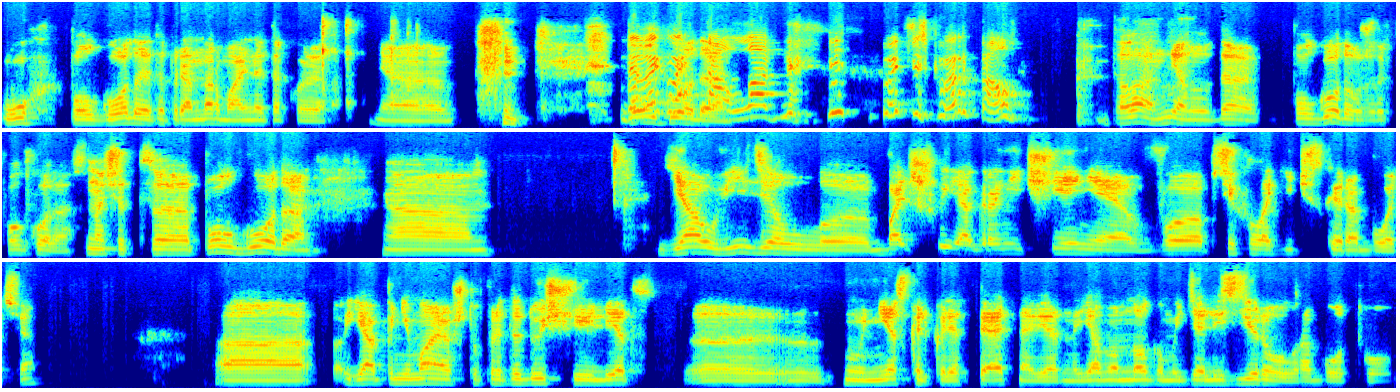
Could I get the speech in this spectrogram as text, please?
Ух, полгода это прям нормальное такое. Э, Давай квартал, ладно. Хочешь квартал? Да ладно, не, ну да, полгода уже так полгода. Значит, э, полгода э, я увидел большие ограничения в психологической работе. Я понимаю, что предыдущие лет, ну, несколько лет, пять, наверное, я во многом идеализировал работу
